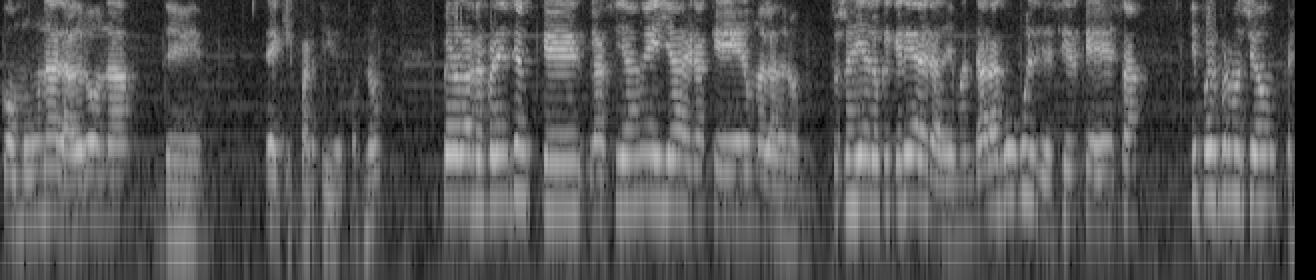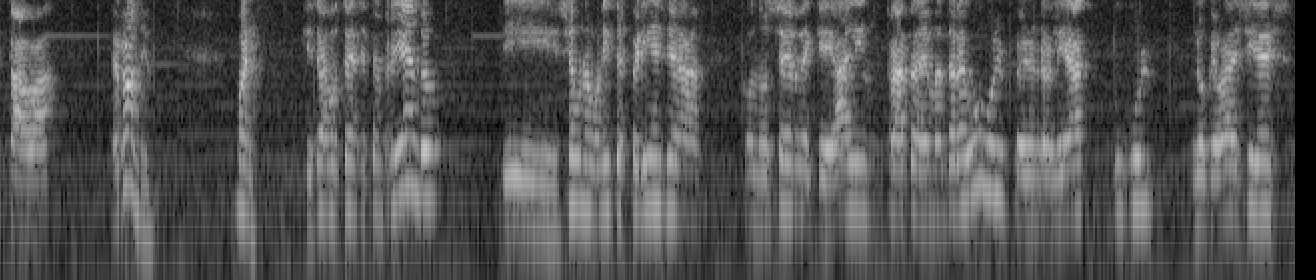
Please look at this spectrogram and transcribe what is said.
como una ladrona de X partido, pues no. Pero la referencia que la hacían ella era que era una ladrona. Entonces ella lo que quería era demandar a Google y decir que ese tipo de información estaba erróneo. bueno, quizás ustedes se estén riendo y sea una bonita experiencia conocer de que alguien trata de mandar a Google, pero en realidad Google lo que va a decir es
